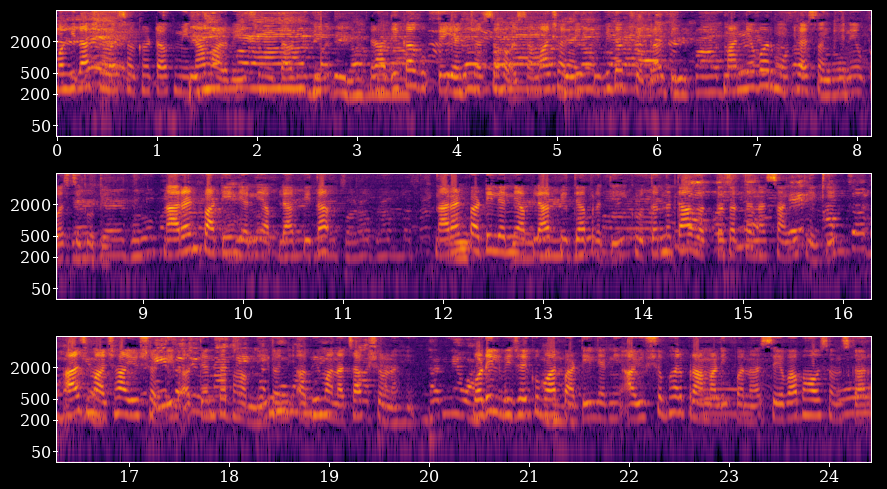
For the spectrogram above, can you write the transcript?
महिला शहर संघटक मीना माळवे सुनीता ढुले राधिका गुप्ते यांच्यासह समाजातील विविध क्षेत्रातील मान्यवर मोठ्या संख्येने उपस्थित होते. नारायण पाटील यांनी आपल्या पिता नारायण पाटील यांनी आपल्या पित्याप्रती कृतज्ञता व्यक्त करताना सांगितले की आज माझ्या आयुष्यातील अत्यंत भावनिक आणि अभिमानाचा क्षण आहे. वडील विजयकुमार पाटील यांनी आयुष्यभर प्रामाणिकपणा सेवाभाव संस्कार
